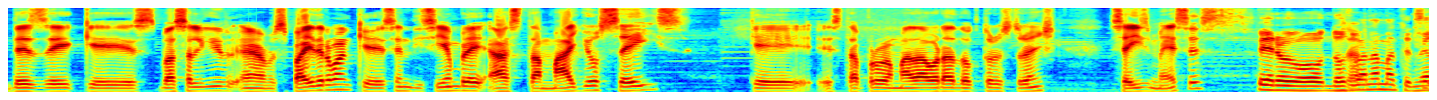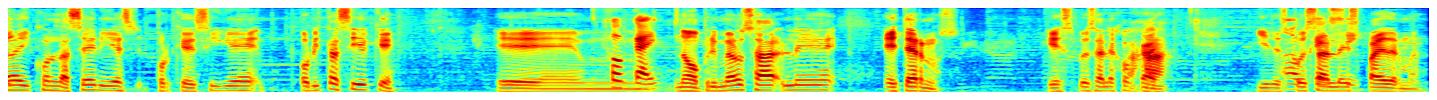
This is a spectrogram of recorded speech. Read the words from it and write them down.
desde que es- va a salir eh, Spider-Man, que es en diciembre, hasta mayo 6, que está programada ahora Doctor Strange, seis meses. Pero nos O sea, van a mantener sí. ahí con las series porque sigue. Ahorita sigue que. Hawkeye. No, primero sale Eternos. Y después sale Hawkeye. Ajá. Y después sale sí. Spider-Man.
